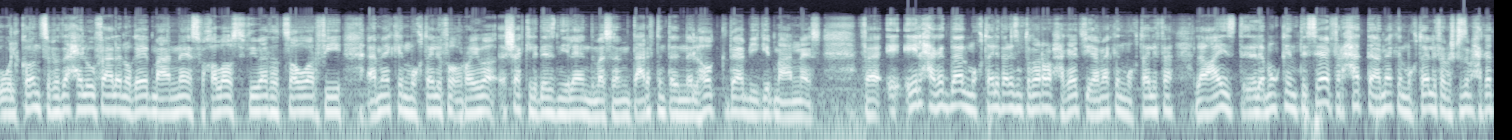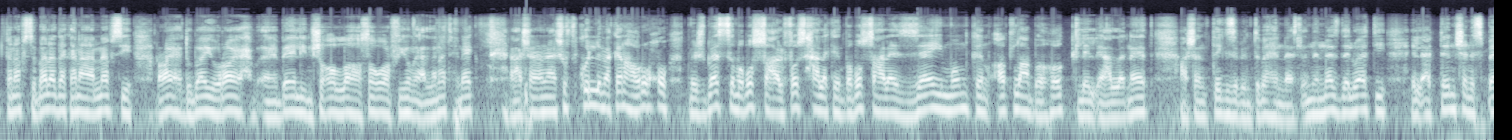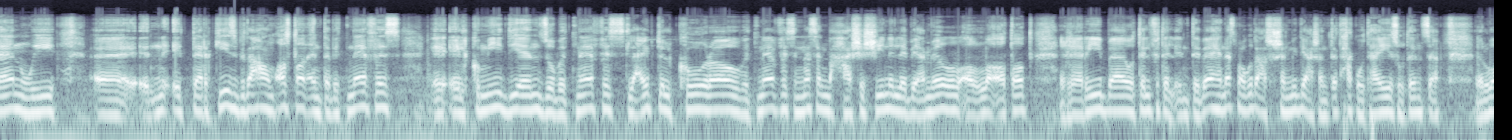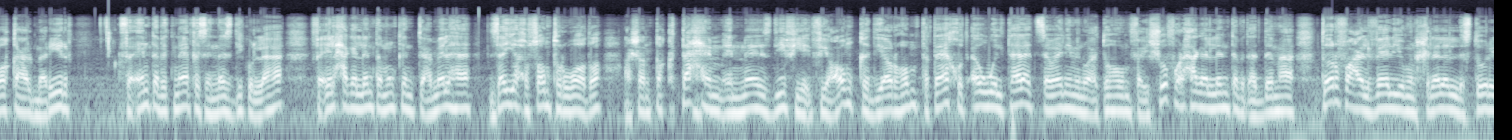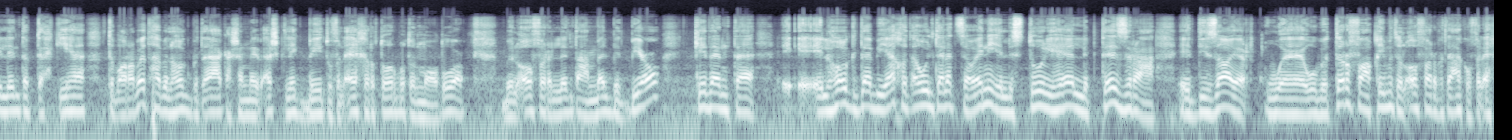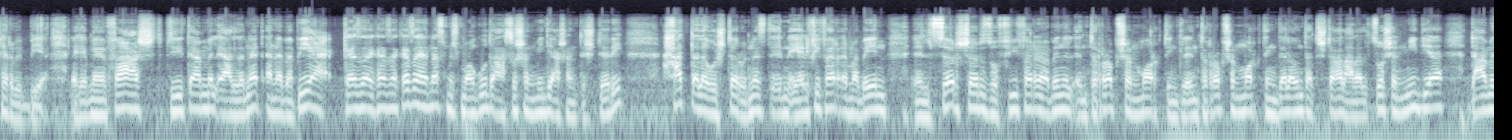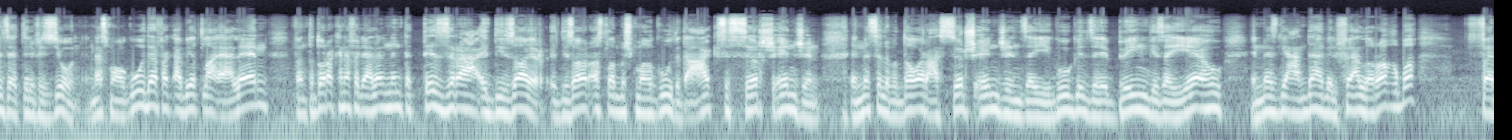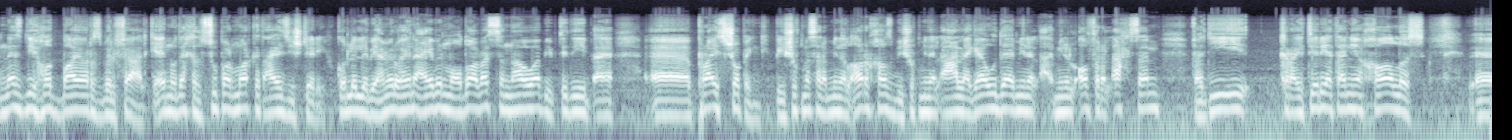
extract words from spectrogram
وال concept ده حلو فعلا وجايب مع الناس فخلاص تبتدي بقى تتصور في أماكن مختلفة قريبة شكل ديزني لاند مثلا. أنت عرفت أنت إن الهوك ده بيجيب مع الناس. فايه الحاجات بقى المختلفة؟ لازم تجرب حاجات في أماكن مختلفة. لو عايز ممكن تسافر حتى أماكن مختلفة مش لازم حاجات في نفس بلدك. أنا عن نفسي رايح دبي ورايح بالي إن شاء الله هصور فيهم إعلانات هناك. عشان أنا أشوف كل مكان هروحه مش بس ببص على الفسحة لكن ببص على إزاي ممكن أطلع بهوك للإعلانات عشان تجذب انتباه الناس. لأن الناس دلوقتي ال attention span والتركيز بتاعهم أصلا أنت بتنافس ال comedians وبتنافس لعيبة الكورة وبتنافس الناس المحششين اللي بيعملوا لقطات غريبة وتلفت الانتباه. الناس موجودة على ال social media عشان تضحك وتهيس وتنسى. الواقع المرير فانت بتنافس الناس دي كلها فإيه الحاجة اللي انت ممكن تعملها؟ زي حصان طرواده عشان تقتحم الناس دي في في عمق ديارهم فتاخد أول ثلاث ثواني من وقتهم فيشوفوا الحاجة اللي انت بتقدمها ترفع ال value من خلال ال story اللي انت بتحكيها تبقى رابطها بال hook بتاعك عشان ما يبقاش clickbait وفي الآخر تربط الموضوع بال offer اللي انت عمال بتبيعه. كده انت ال hook ده بياخد أول ثلاث ثواني ال story هي اللي بتزرع ال desire وبترفع قيمة ال offer بتاعك وفي الآخر بتبيع. لكن ما ينفعش تبتدي تعمل إعلانات. أنا ببيع كذا كذا كذا. الناس مش موجودة على ال social media عشان تشتري. حتى لو اشتروا الناس يعني في فرق ما بين ال searchers وفي فرق ما بين ال interruption marketing ال interruption marketing ده لو أنت هتشتغل على ال social media ده عامل زي التلفزيون. الناس موجودة فجأة بيطلع إعلان. فأنت دورك هنا في الإعلان إن أنت تزرع ال desire ال desire أصلا مش موجود ده عكس ال search engine الناس اللي بتدور على ال search engine زي جوجل زي بينج زي ياهو الناس دي عندها بالفعل رغبة فالناس دي hot buyers بالفعل كأنه داخل سوبر ماركت عايز يشتري. كل اللي بيعمله هنا عيب الموضوع بس إن هو بيبتدي يبقى آه price shopping بيشوف مثلا مين الأرخص بيشوف مين الأعلى جودة مين مين ال offer الأحسن. فدي criteria تانية خالص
